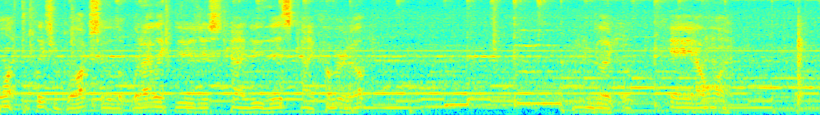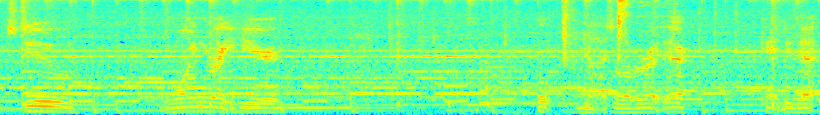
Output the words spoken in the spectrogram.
want to place your blocks. So what I like to do is just kind of do this, kind of cover it up. No, that's a lever right there. Can't do that.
